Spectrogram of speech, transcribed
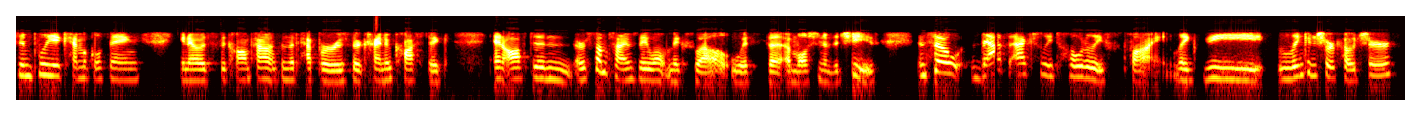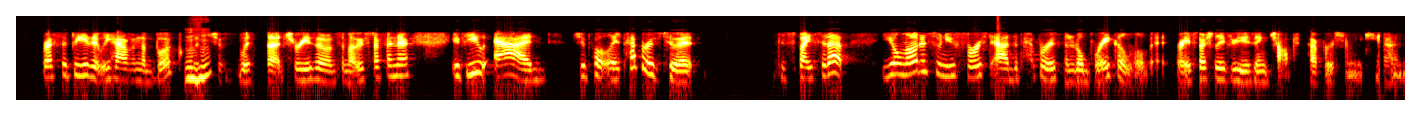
simply a chemical thing. You know, it's the compounds in the peppers; they're kind of caustic, and often or sometimes they won't mix well with the emulsion of the cheese. And so that's actually totally fine. Like the Lincolnshire poacher recipe that we have in the book with Mhm. ch- with uh, chorizo and some other stuff in there. If you add chipotle peppers to it to spice it up, you'll notice when you first add the peppers that it'll break a little bit, right? Especially if you're using chopped peppers from the can.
